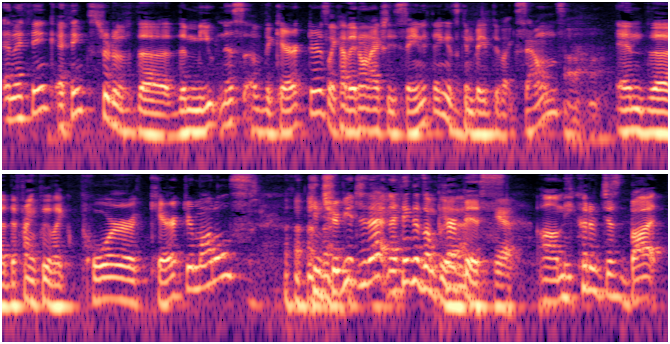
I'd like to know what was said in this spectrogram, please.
and I think I think sort of the the muteness of the characters, like how they don't actually say anything, is conveyed through like sounds, Uh-huh. and the the frankly like poor character models contribute to that. And I think that's on purpose. Yeah. Um, he could have just bought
